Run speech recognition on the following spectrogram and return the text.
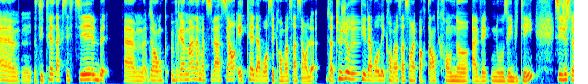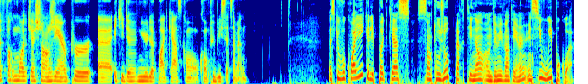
euh, c'est très accessible. Euh, donc, vraiment, la motivation était d'avoir ces conversations-là. Ça a toujours été d'avoir les conversations importantes qu'on a avec nos invités. C'est juste le format qui a changé un peu euh, et qui est devenu le podcast qu'on publie cette semaine. Est-ce que vous croyez que les podcasts sont toujours pertinents en 2021? Ainsi, oui, pourquoi?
